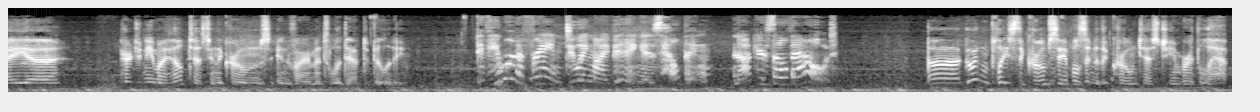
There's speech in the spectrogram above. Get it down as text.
I, uh, heard you need my help testing the chrome's environmental adaptability. If you want to frame doing my bidding as helping, knock yourself out. Uh, go ahead and place the chrome samples into the chrome test chamber at the lab.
